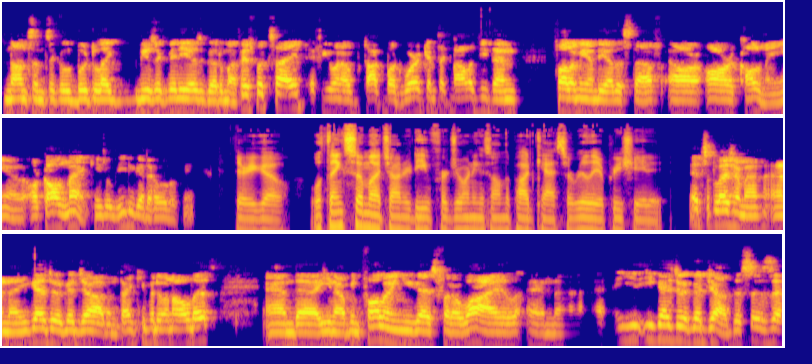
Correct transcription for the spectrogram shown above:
nonsensical bootleg music videos, go to my Facebook site. If you want to talk about work and technology, then follow me on the other stuff or or call me or call Nick. He'll he'll get a hold of me. There you go. Well, thanks so much, Anudeep, for joining us on the podcast. I really appreciate it. It's a pleasure, man, and uh, you guys do a good job. And thank you for doing all this. And uh, you know, I've been following you guys for a while, and uh, you, you, guys do a good job. This is a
